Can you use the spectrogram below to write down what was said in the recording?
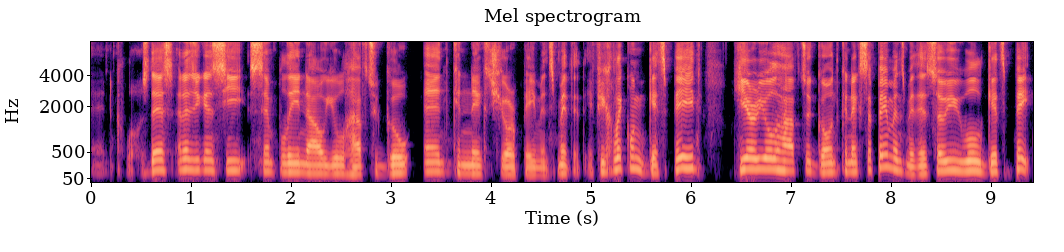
and close this. And as you can see, simply now you'll have to go and connect your payments method. If you click on get paid, here you'll have to go and connect the payments method so you will get paid.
